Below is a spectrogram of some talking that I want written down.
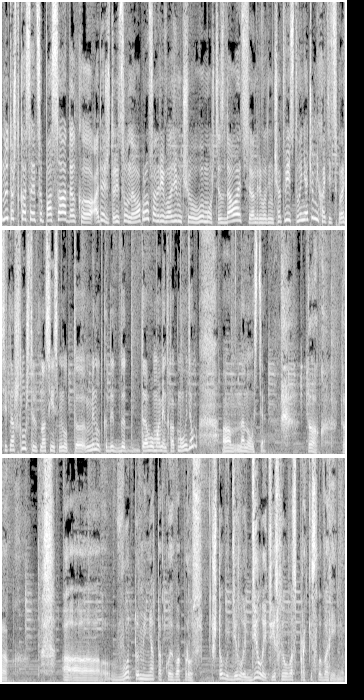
Ну и то, что касается посадок, опять же, традиционный вопрос Андрею Владимировичу вы можете задавать. Андрей Владимирович ответит. Вы ни о чем не хотите спросить наш слушатель? У нас есть минут, э, минутка до, до, до того момента, как мы уйдем э, на новости. Так, так, а, вот у меня такой вопрос. Что вы делаете, делаете, если у вас прокисло варенье?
